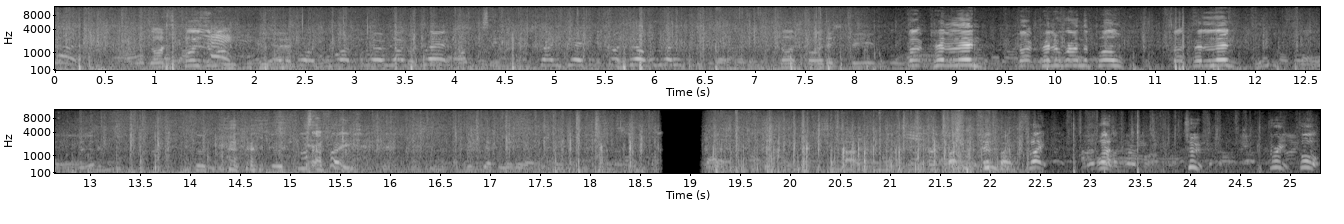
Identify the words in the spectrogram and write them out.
this. Close them Back pedal in, back pedal round the pole, back pedal in. What's that face? Play. One, two, three, four.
